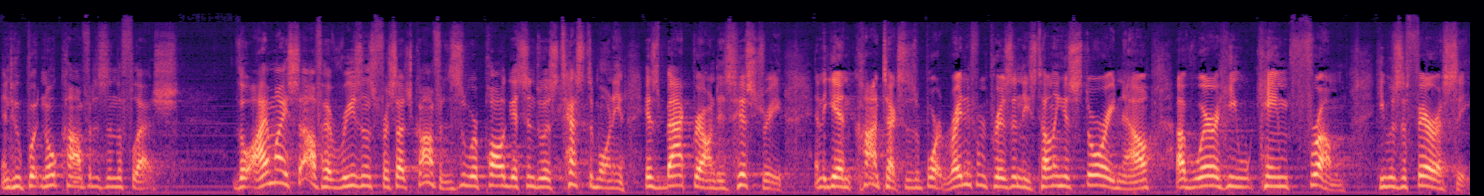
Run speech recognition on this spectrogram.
and who put no confidence in the flesh, though I myself have reasons for such confidence. This is where Paul gets into his testimony, his background, his history. And again, context is important. Writing from prison, he's telling his story now of where he came from. He was a Pharisee.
